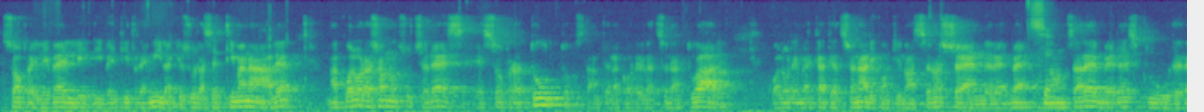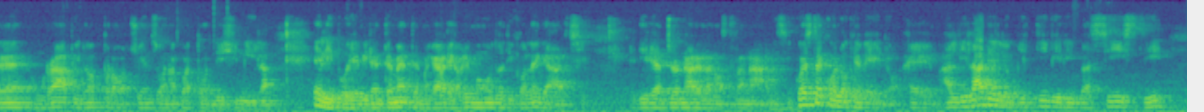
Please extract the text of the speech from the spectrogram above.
sopra i livelli di 23.000 chiusura settimanale, ma qualora ciò non succedesse e soprattutto, stante la correlazione attuale, qualora i mercati azionari continuassero a scendere, beh, sì. non sarebbe da escludere un rapido approccio in zona 14.000 e lì poi evidentemente magari avremo modo di collegarci e di riaggiornare la nostra analisi. Questo è quello che vedo, eh, al di là degli obiettivi ribassisti,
